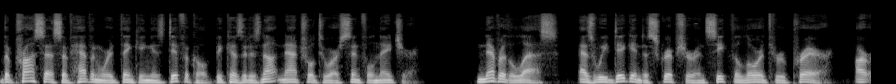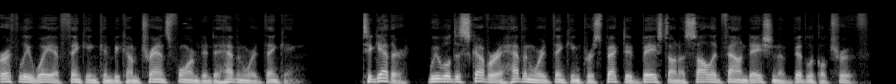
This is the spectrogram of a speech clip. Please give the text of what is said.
The process of heavenward thinking is difficult because it is not natural to our sinful nature. Nevertheless, as we dig into Scripture and seek the Lord through prayer, our earthly way of thinking can become transformed into heavenward thinking. Together, we will discover a heavenward thinking perspective based on a solid foundation of biblical truth.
